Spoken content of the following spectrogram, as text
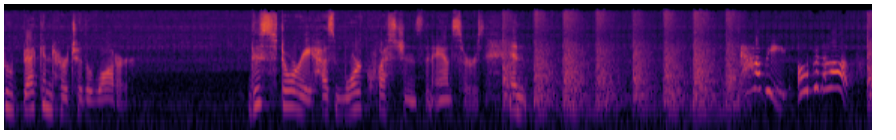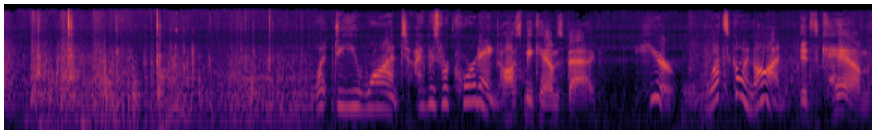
who beckoned her to the water? This story has more questions than answers, and. Abby, open up! What do you want? I was recording. Toss me Cam's bag. Here, what's going on? It's Cam.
